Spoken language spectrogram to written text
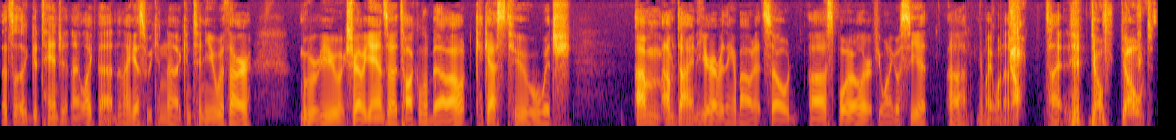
that's a good tangent. I like that, and then I guess we can uh, continue with our movie review extravaganza. Talk a little bit about Kick-Ass 2, which I'm I'm dying to hear everything about it. So, uh, spoiler if you want to go see it, uh, you might want to Don't. don't don't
